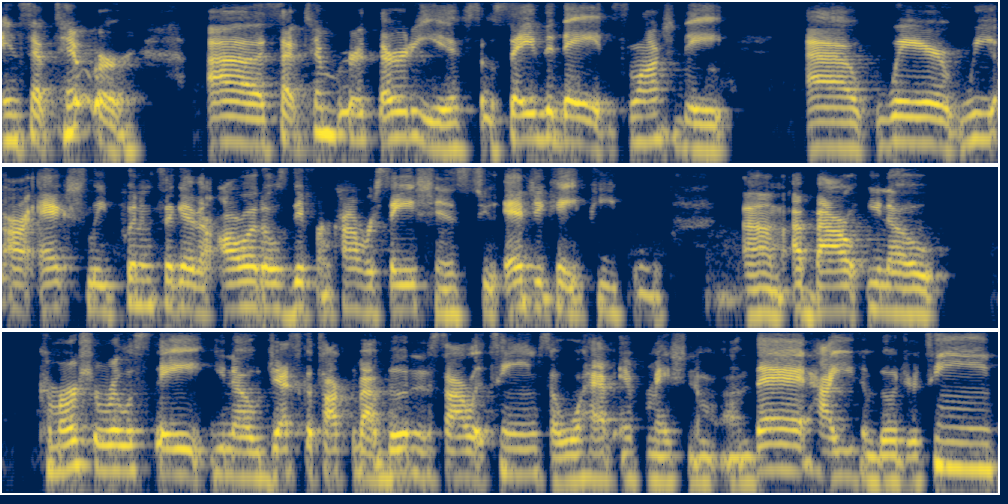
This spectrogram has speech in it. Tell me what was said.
in September, uh, September 30th. So save the date, it's launch date, uh, where we are actually putting together all of those different conversations to educate people um, about, you know, commercial real estate. You know, Jessica talked about building a solid team. So we'll have information on that, how you can build your team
